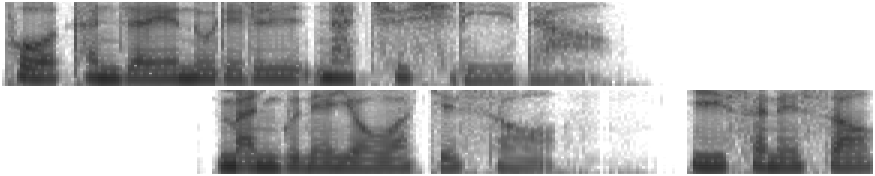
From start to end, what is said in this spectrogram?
포악한 자의 노래를 낮추시리이다. 만군의 여호와께서 이 산에서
